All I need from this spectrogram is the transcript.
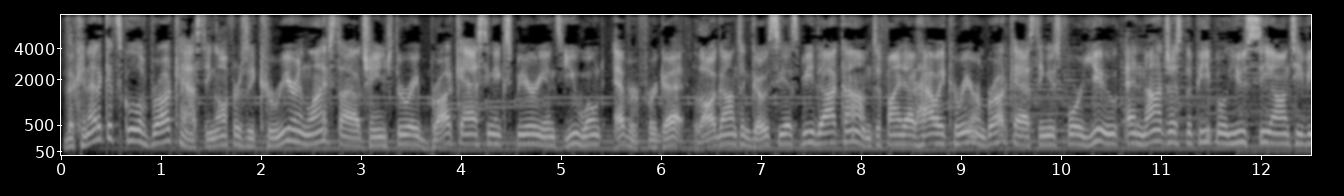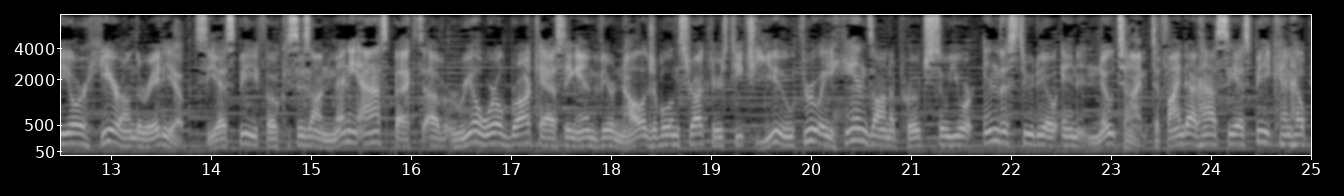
The Connecticut School of Broadcasting offers a career and lifestyle change through a broadcasting experience you won't ever forget. Log on to gocsb.com to find out how a career in broadcasting is for you and not just the people you see on TV or hear on the radio. CSB focuses on many aspects of real world broadcasting, and their knowledgeable instructors teach you through a hands on approach so you're in the studio in no time. To find out how CSB can help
